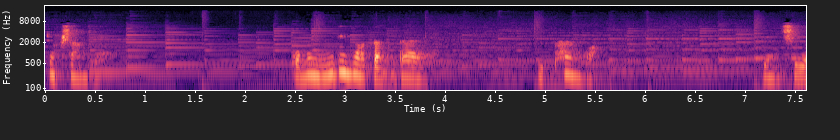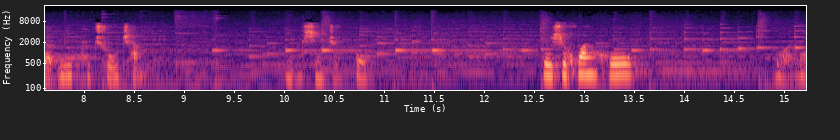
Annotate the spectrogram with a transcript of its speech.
正上演。我们一定要等待与盼望，坚持要依次出场，凝神准备，随时欢呼、落泪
